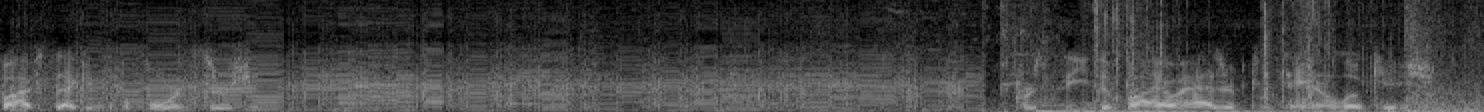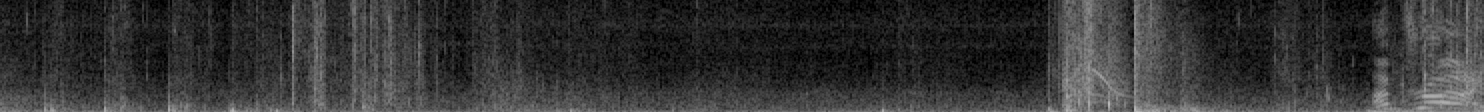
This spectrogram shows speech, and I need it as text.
Five seconds before insertion. Proceed to biohazard container location. I'm dry!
